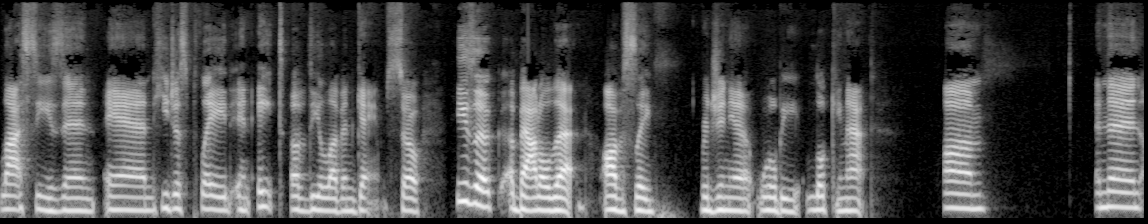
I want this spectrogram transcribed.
last season, and he just played in eight of the 11 games. So he's a, a battle that obviously Virginia will be looking at. Um, and then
